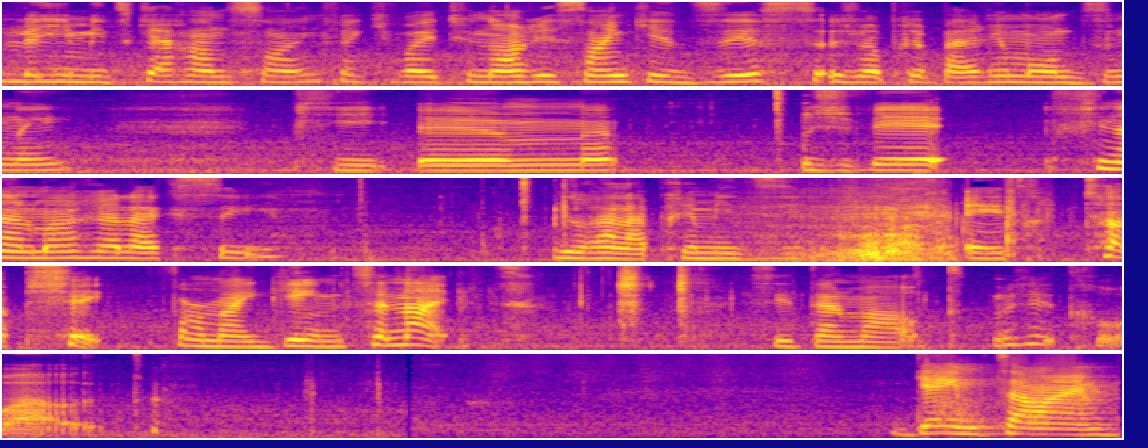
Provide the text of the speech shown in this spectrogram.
là il est midi 45, fait qu'il va être 1h05 et 10. Je vais préparer mon dîner. Puis euh, je vais finalement relaxer durant l'après-midi pour être top shape for my game tonight. J'ai tellement hâte. J'ai trop hâte. Game time.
